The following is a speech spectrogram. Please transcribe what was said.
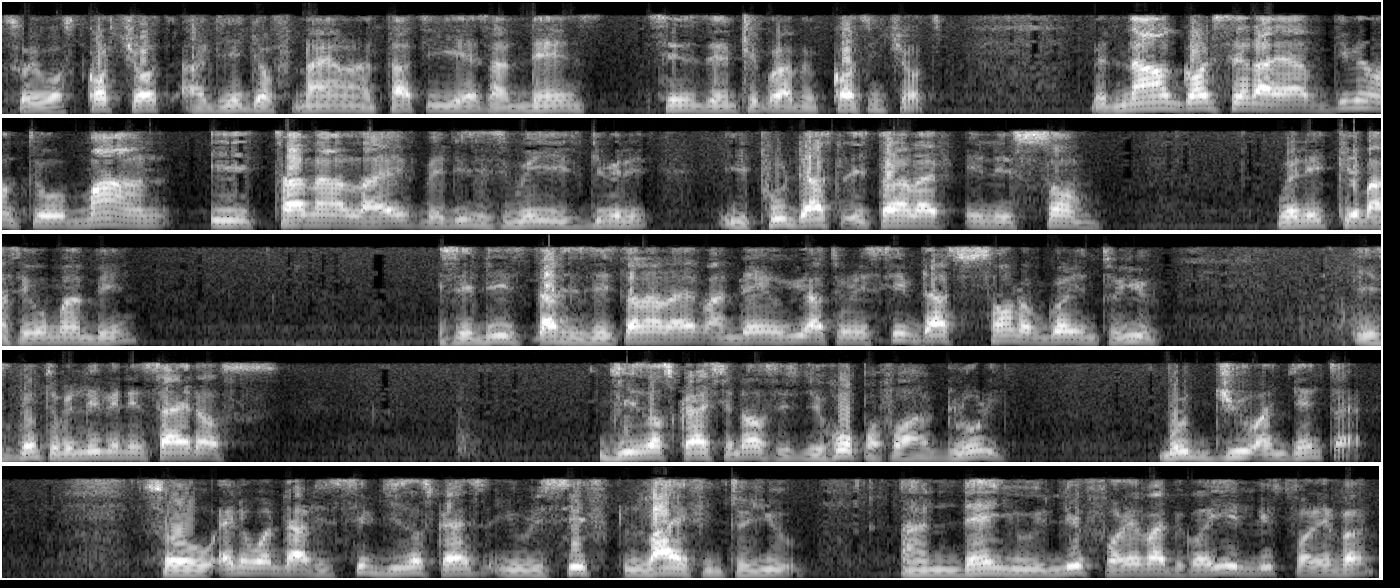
So he was cut short at the age of 930 years, and then since then people have been cutting short. But now God said, I have given unto man eternal life, but this is the way He's giving it. He put that eternal life in His Son when He came as a human being. He said, This that is eternal life, and then you have to receive that Son of God into you. He's going to be living inside us. Jesus Christ in us is the hope of our glory, both Jew and Gentile. So anyone that receives Jesus Christ, you receive life into you, and then you will live forever because He lives forever,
